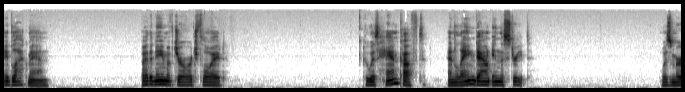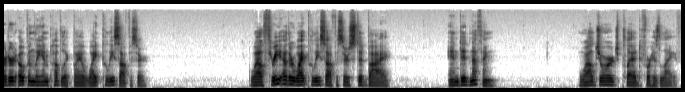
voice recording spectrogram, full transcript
A black man by the name of George Floyd, who was handcuffed and laying down in the street, was murdered openly in public by a white police officer, while three other white police officers stood by and did nothing, while George pled for his life.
